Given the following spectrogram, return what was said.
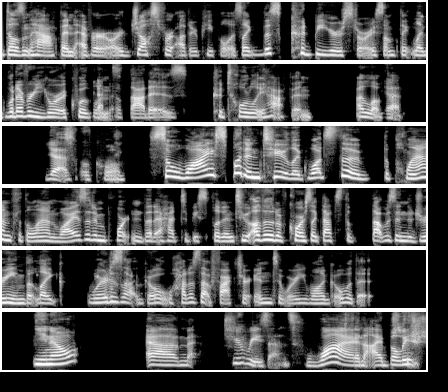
doesn't happen ever or just for other people. It's like this could be your story, something like whatever your equivalent yes. of that is could totally happen. I love yeah. that. Yes. So cool. So why split in two? Like what's the the plan for the land? Why is it important that it had to be split in two? Other than of course like that's the that was in the dream, but like where does that go? How does that factor into where you want to go with it? You know, um two reasons. One, I believe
